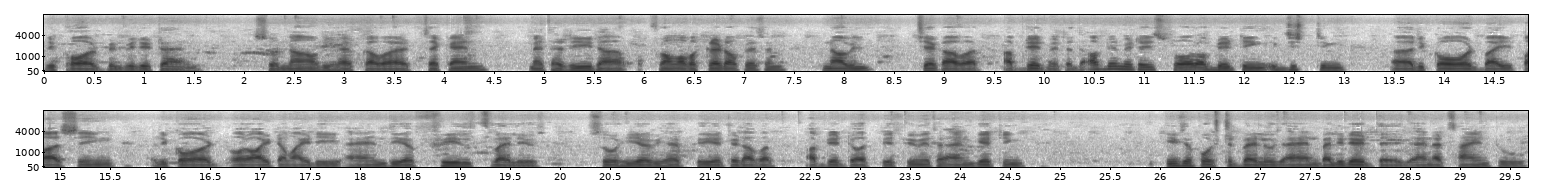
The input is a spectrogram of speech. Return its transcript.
record will be returned. So now we have covered second method read from our CRUD operation. Now we'll check our update method. The update method is for updating existing Uh, record by passing record or item ID and their field values. So here we have created our update.php method and getting user posted values and validate these and assign to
